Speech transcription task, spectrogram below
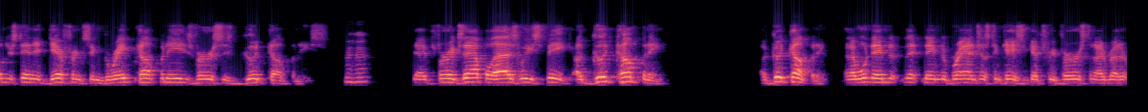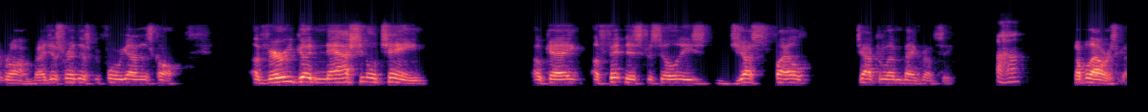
understand the difference in great companies versus good companies. Mm-hmm. Okay, for example, as we speak, a good company a good company, and I won't name name the brand just in case it gets reversed and I read it wrong. But I just read this before we got on this call. A very good national chain, okay, of fitness facilities just filed Chapter 11 bankruptcy. Uh-huh. A couple hours ago.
